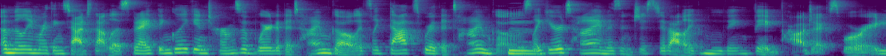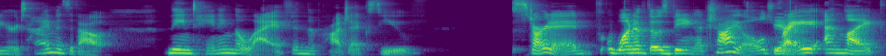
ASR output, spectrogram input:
a million more things to add to that list. But I think, like, in terms of where did the time go, it's like that's where the time goes. Mm. Like, your time isn't just about like moving big projects forward, your time is about maintaining the life and the projects you've started. One of those being a child, Yeah. right? And like,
